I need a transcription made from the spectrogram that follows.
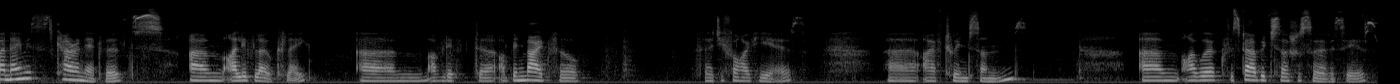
My name is Karen Edwards. Um, I live locally. Um, I've lived. Uh, I've been married for 35 years. Uh, I have twin sons. Um, I work for Stourbridge Social Services,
